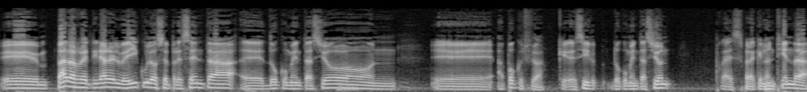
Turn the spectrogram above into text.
eh, para retirar el vehículo se presenta eh, documentación eh, apócrifa, que decir, documentación, pues, para que lo entienda,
